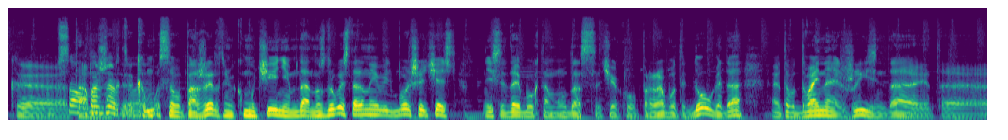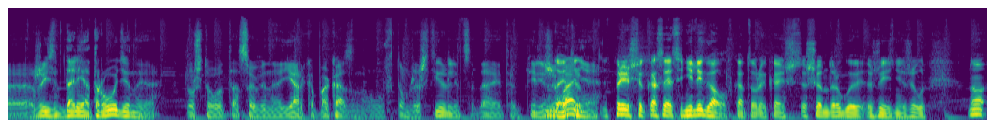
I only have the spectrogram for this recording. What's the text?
к, э, там, Самопожертвованию. к, самопожертвованию, к мучениям, да, но с другой стороны, ведь большая часть, если, дай бог, там удастся человеку проработать долго, да, это вот двойная жизнь, да, это жизнь вдали от родины, то, что вот особенно ярко показано в том же Штирлице, да, это Да, переживание. это, прежде всего касается нелегалов, которые, конечно, совершенно другой жизнью живут. Но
